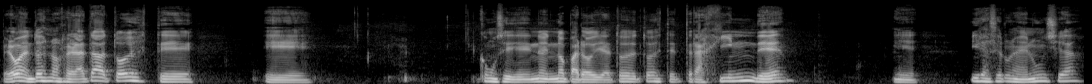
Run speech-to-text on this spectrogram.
pero bueno entonces nos relataba todo este eh, ¿cómo se dice? No, no parodia, todo, todo este trajín de eh, ir a hacer una denuncia.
